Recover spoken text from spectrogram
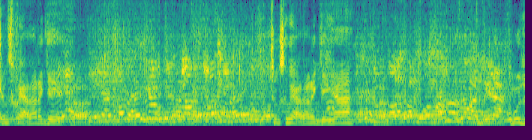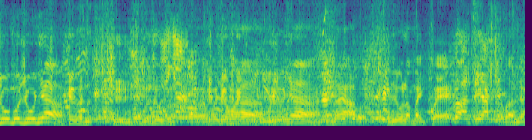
chúc sức khỏe gia đình chị Vâng. Chúc sức khỏe gia đình chị nhá Vâng. Mua dù, mua dù nhá. Mua dù, mua dù mà, mua dù nhá. Đấy à? Mua dù là mạnh khỏe. Các bạn nhá.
